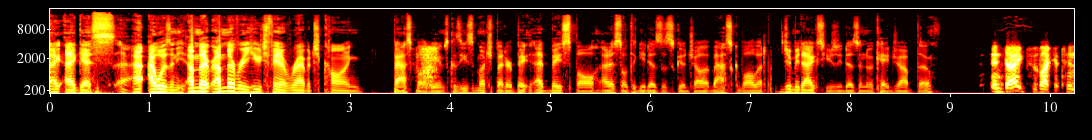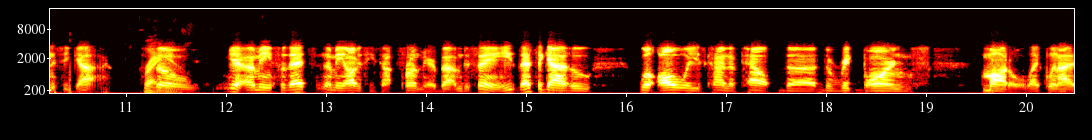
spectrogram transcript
I, I, guess I, I, wasn't. I'm never, I'm never a huge fan of Ravech calling basketball games because he's much better ba- at baseball. I just don't think he does as good job at basketball. But Jimmy Dykes usually does an okay job though. And Dykes is like a Tennessee guy. Right. So yeah. yeah, I mean, so that's I mean, obviously he's not from here, but I'm just saying he, that's a guy who will always kind of tout the the Rick Barnes model. Like when I,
